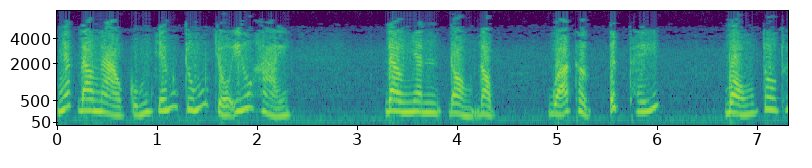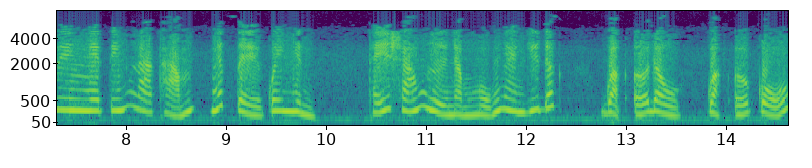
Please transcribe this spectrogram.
nhát đao nào cũng chém trúng chỗ yếu hại. Đau nhanh đòn độc, quả thật ít thấy. Bọn Tô Thuyên nghe tiếng la thảm, nhất tề quay nhìn, thấy sáu người nằm ngổn ngang dưới đất, hoặc ở đầu, hoặc ở cổ,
